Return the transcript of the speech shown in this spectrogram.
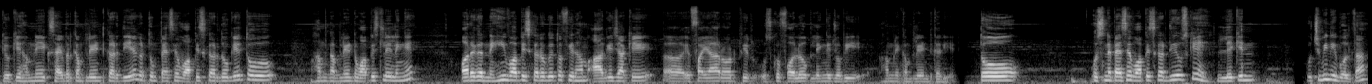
क्योंकि हमने एक साइबर कंप्लेंट कर दी है अगर तुम पैसे वापस कर दोगे तो हम कंप्लेंट वापस ले लेंगे। और अगर नहीं वापस करोगे तो फिर हम आगे जाके एफआईआर और फिर उसको फॉलोअप लेंगे जो भी हमने कंप्लेंट करी है। तो उसने पैसे वापस कर दिए उसके, लेकिन कुछ भी नहीं बोलता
